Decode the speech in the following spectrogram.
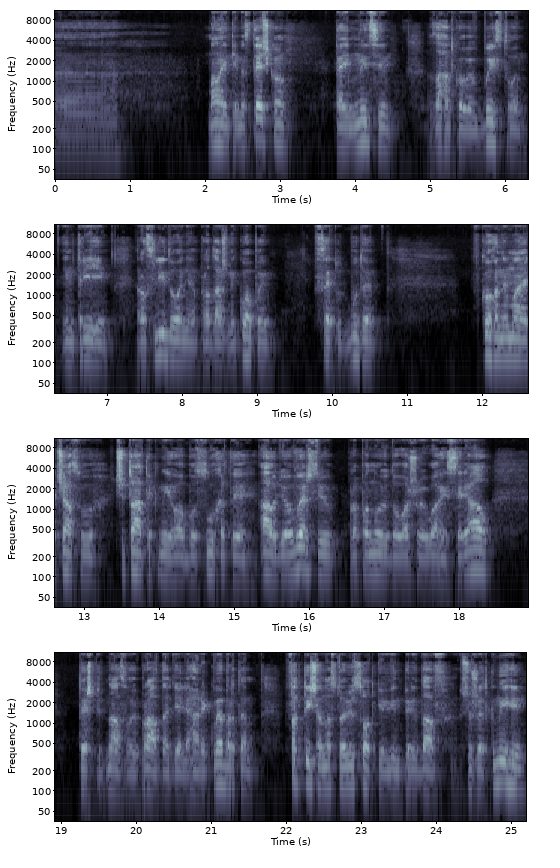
Е, Маленьке містечко, таємниці, загадкове вбивство, інтриги, розслідування, продажні копи. Все тут буде. В кого немає часу читати книгу або слухати аудіоверсію, пропоную до вашої уваги серіал, теж під назвою Правда діля Гаррі Квеберта. Фактично на 100% він передав сюжет книги.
